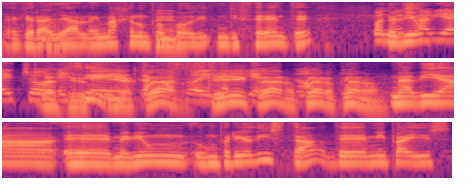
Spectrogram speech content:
eh, que era ya la imagen un Sí. poco di- diferente. Cuando Me él un- había hecho La ese cirugía, claro. traspaso de la Sí, piel, claro, ¿no? claro, claro. Me había, eh, me vio un, un periodista de mi país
